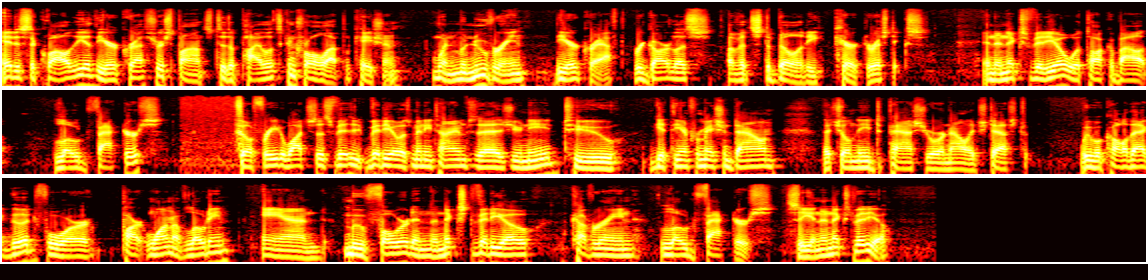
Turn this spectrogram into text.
It is the quality of the aircraft's response to the pilot's control application when maneuvering the aircraft, regardless of its stability characteristics. In the next video, we'll talk about load factors. Feel free to watch this video as many times as you need to get the information down that you'll need to pass your knowledge test. We will call that good for part one of loading and move forward in the next video covering load factors. See you in the next video.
